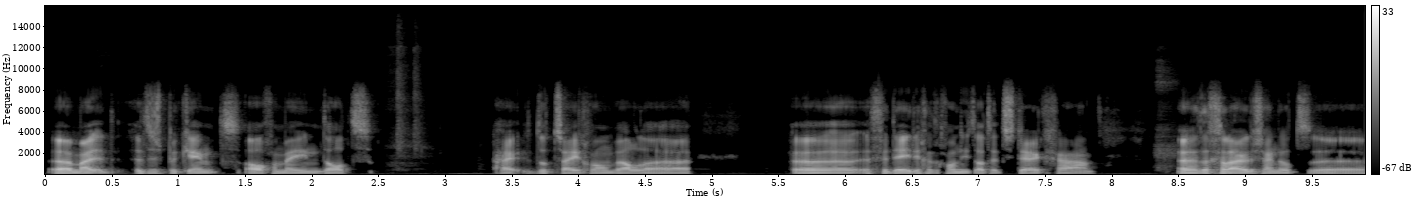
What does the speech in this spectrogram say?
Eh, maar het, het is bekend algemeen dat, hij, dat zij gewoon wel eh eh, verdedigend gewoon niet altijd sterk gaan. Eh, de geluiden zijn dat, eh,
